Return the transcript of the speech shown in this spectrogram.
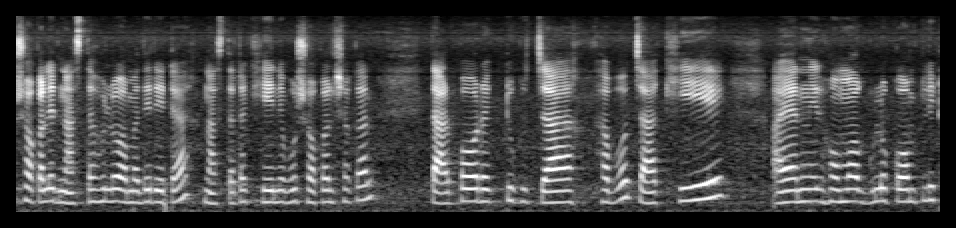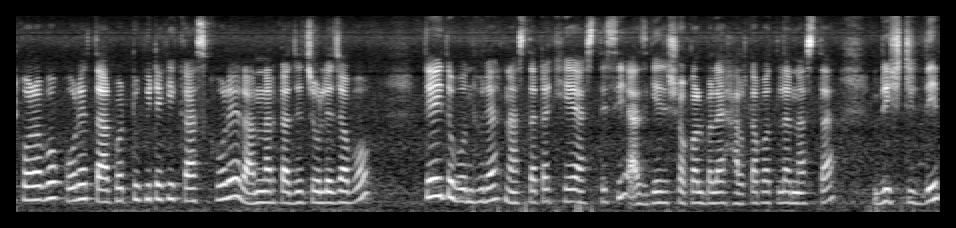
সকালের নাস্তা হলো আমাদের এটা, নাস্তাটা খেয়ে নেব সকাল সকাল। তারপর একটু চা খাব, চা খেয়ে আয়ানের হোমওয়ার্কগুলো কমপ্লিট করাবো, করে তারপর টুকিটাকি কাজ করে রান্নার কাজে চলে যাব। তো তো বন্ধুরা, নাস্তাটা খেয়ে আসতেছি। আজকের সকালবেলায় হালকা পাতলা নাস্তা, বৃষ্টির দিন।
